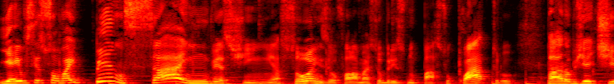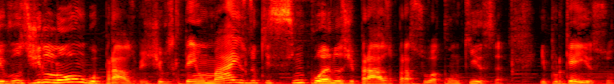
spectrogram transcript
E aí você só vai pensar em investir em ações, eu vou falar mais sobre isso no passo 4, para objetivos de longo prazo, objetivos que tenham mais do que cinco anos de prazo para sua conquista. E por que isso?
